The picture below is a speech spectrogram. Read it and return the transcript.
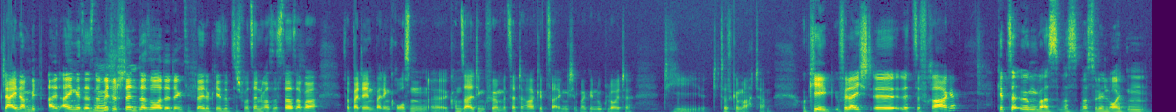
kleiner, mit, alteingesessener mhm. Mittelständler, so, der denkt sich vielleicht, okay, 70 Prozent, was ist das? Aber so bei, den, bei den großen äh, Consulting-Firmen etc. gibt es eigentlich immer genug Leute, die, die das gemacht haben. Okay, vielleicht äh, letzte Frage. Gibt es da irgendwas, was, was du den Leuten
